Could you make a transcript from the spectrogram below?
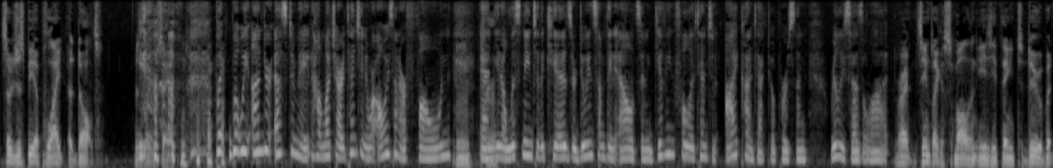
So just be a polite adult is what you're saying. but but we underestimate how much our attention. And we're always on our phone, mm, and you know, listening to the kids or doing something else, and giving full attention, eye contact to a person really says a lot. Right. Seems like a small and easy thing to do, but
